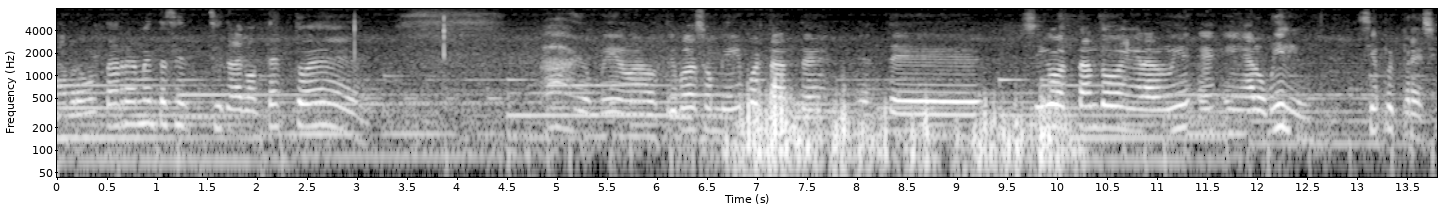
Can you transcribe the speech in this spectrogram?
La pregunta realmente, si, si te la contesto, es. Ay, Dios mío, los trípodes son bien importantes. Este, sigo estando en, el en aluminio, si es por precio.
